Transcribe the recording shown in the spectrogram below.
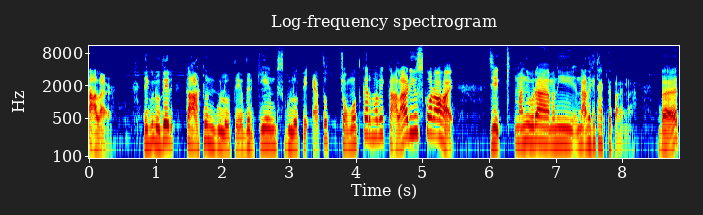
কালার দেখবেন ওদের কার্টুনগুলোতে ওদের গেমসগুলোতে এত চমৎকারভাবে কালার ইউজ করা হয় যে মানে ওরা মানে না দেখে থাকতে পারে না। বাট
